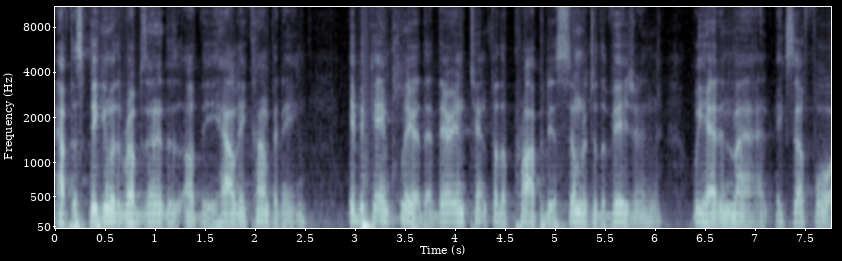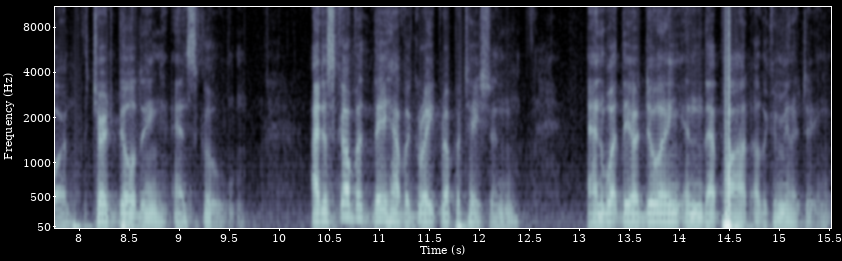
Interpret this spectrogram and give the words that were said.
After speaking with representatives of the Halley Company, it became clear that their intent for the property is similar to the vision we had in mind, except for church building and school. I discovered they have a great reputation and what they are doing in that part of the community.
